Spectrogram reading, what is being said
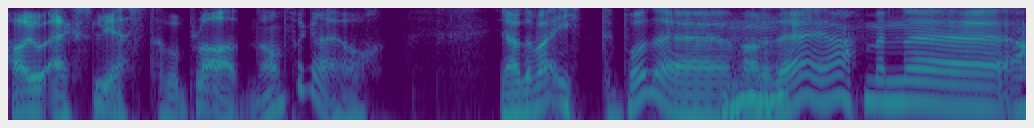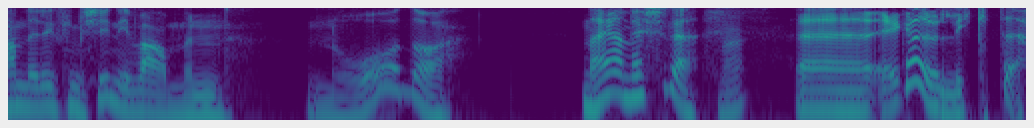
har jo Axel gjester på platene hans og greier. Ja, det var etterpå, det. Var det det? Ja, Men uh, han er liksom ikke inne i varmen nå, da. Nei, han er ikke det. Eh, jeg hadde jo likt det.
